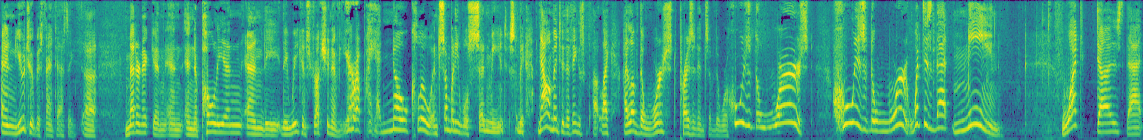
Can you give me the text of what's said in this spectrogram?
and YouTube is fantastic. Uh, Metternich and, and, and Napoleon and the, the reconstruction of Europe, I had no clue. And somebody will send me into something. Now I'm into the things uh, like I love the worst presidents of the world. Who is the worst? Who is the worst? What does that mean? What does that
